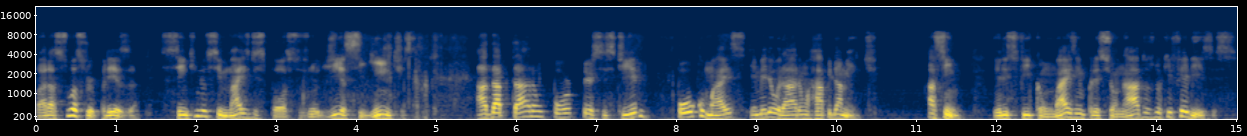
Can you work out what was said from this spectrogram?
para sua surpresa, sentindo-se mais dispostos no dia seguinte, adaptaram por persistir pouco mais e melhoraram rapidamente. Assim, eles ficam mais impressionados do que felizes.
